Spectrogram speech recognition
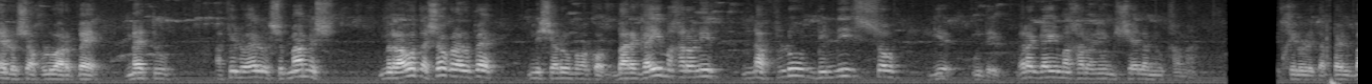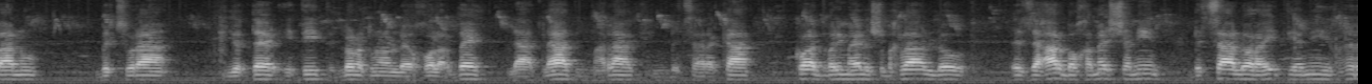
אלו שאכלו הרבה מתו, אפילו אלו שממש מראו את השוקולד בפה נשארו במקום. ברגעים האחרונים נפלו בלי סוף יהודים. ברגעים האחרונים של המלחמה. התחילו לטפל בנו בצורה יותר איטית, לא נתנו לנו לאכול הרבה, לאט לאט, מרק, ביצה כל הדברים האלה שבכלל לא, איזה ארבע או חמש שנים בצה"ל לא ראיתי, אני חושב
